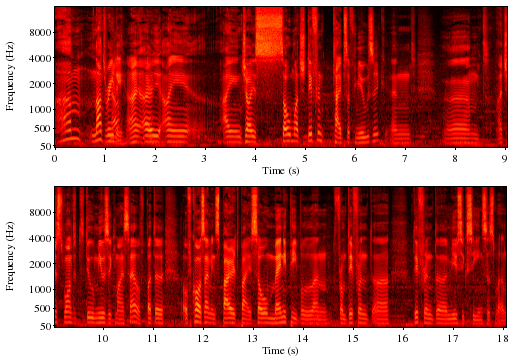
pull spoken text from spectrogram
Um, not really. I, Okay. I I I enjoy so much different types of music, and and I just wanted to do music myself. But uh, of course, I'm inspired by so many people and from different uh, different uh, music scenes as well.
